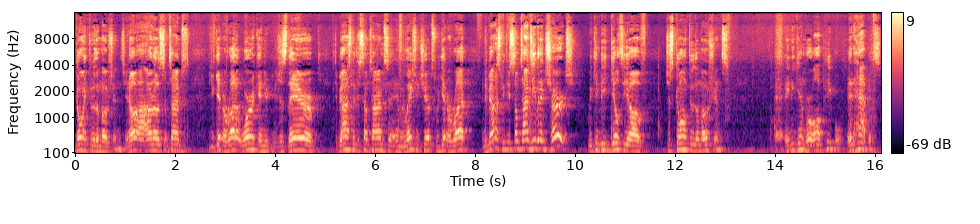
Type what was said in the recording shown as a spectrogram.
going through the motions. You know, I, I don't know, sometimes you get in a rut at work and you're, you're just there. To be honest with you, sometimes in relationships we get in a rut. And to be honest with you, sometimes even in church we can be guilty of just going through the motions. And again, we're all people. It happens.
